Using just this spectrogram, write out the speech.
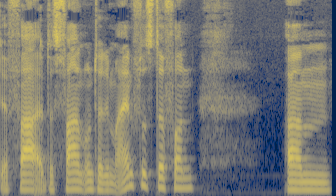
der Fahr das Fahren unter dem Einfluss davon. Ähm,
